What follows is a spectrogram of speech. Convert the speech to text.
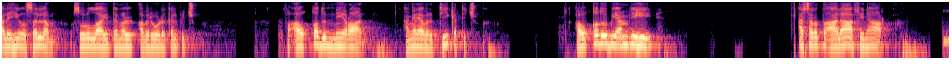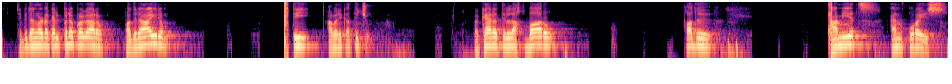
അലഹി വസ്ല്ലം റസൂലുല്ലാഹി തങ്ങൾ അവരോട് കൽപ്പിച്ചു ഔക്കദുന്നീറാൻ അങ്ങനെ അവർ തീ കത്തിച്ചു. ഔക്കദുബി അംരിഹി അഷറത്ത് അലാഫിനാർ നബി തങ്ങളുടെ കൽപ്പന പ്രകാരം പതിനായിരം തീ അവർ കത്തിച്ചു. വക്കാനത്തിൽ അഖ്ബാറു അത് അമിയത്ത് ആൻഡ് ഖുറൈസ്.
